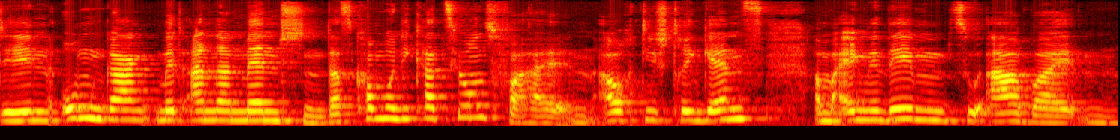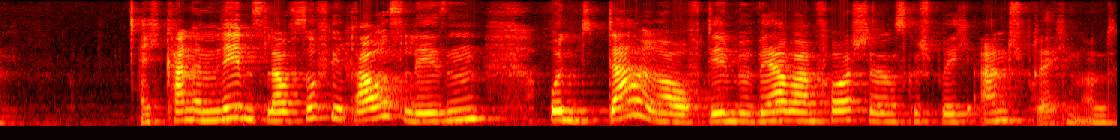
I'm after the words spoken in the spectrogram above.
den Umgang mit anderen Menschen, das Kommunikationsverhalten, auch die Stringenz am eigenen Leben zu arbeiten. Ich kann im Lebenslauf so viel rauslesen und darauf den Bewerber im Vorstellungsgespräch ansprechen. Und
